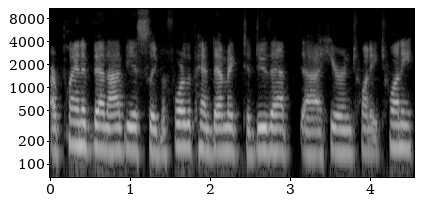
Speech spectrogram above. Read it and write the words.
our plan had been obviously before the pandemic to do that uh, here in 2020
